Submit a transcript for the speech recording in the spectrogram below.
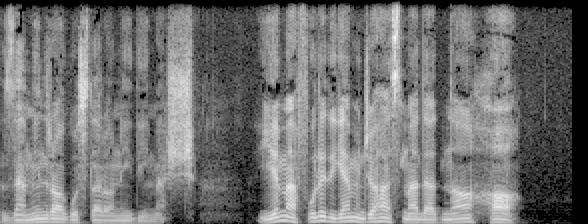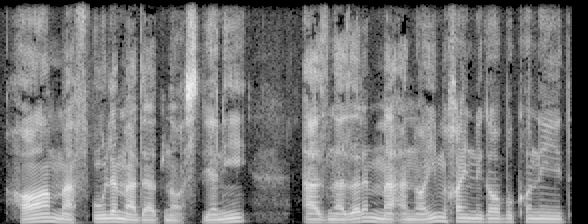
زمین را گسترانی دیمش یه مفعول دیگه هم اینجا هست مددنا ها. ها مفعول مددناست. یعنی از نظر معنایی می‌خواین نگاه بکنید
